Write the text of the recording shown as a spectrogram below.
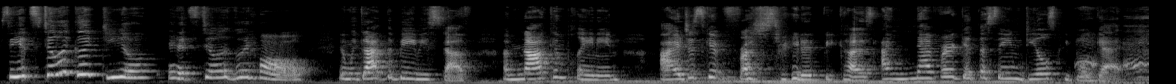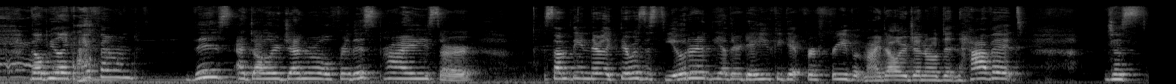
See, it's still a good deal and it's still a good haul. And we got the baby stuff. I'm not complaining. I just get frustrated because I never get the same deals people get. They'll be like, I found this at Dollar General for this price or something. They're like, there was this deodorant the other day you could get for free, but my Dollar General didn't have it. Just,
